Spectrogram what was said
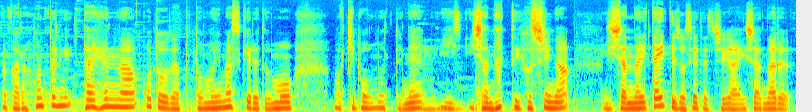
だから本当に大変なことだったと思いますけれども、まあ、希望を持ってね、うん、医者になってほしいな。医者になりたいって女性たちが医者になる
